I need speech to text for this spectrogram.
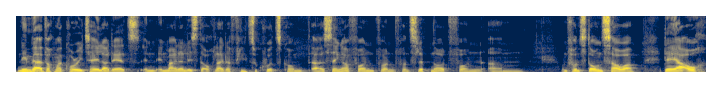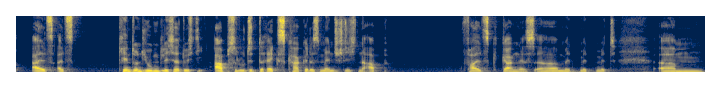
nehmen wir einfach mal Corey Taylor, der jetzt in, in meiner Liste auch leider viel zu kurz kommt. Äh, Sänger von, von, von Slipknot von, ähm, und von Stone Sour, der ja auch als, als Kind und Jugendlicher durch die absolute Dreckskacke des menschlichen Abfalls gegangen ist, ja, mit, mit, mit ähm,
